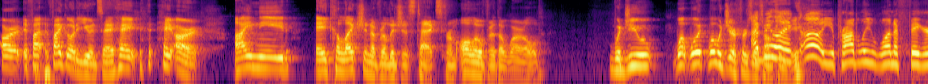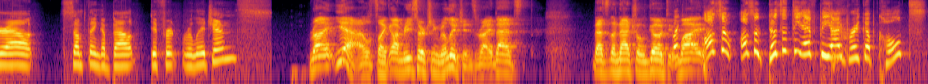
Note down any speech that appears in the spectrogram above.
Art, if I if I go to you and say, "Hey, hey, Art, I need a collection of religious texts from all over the world," would you? What what what would your first I'd be like, be? oh, you probably want to figure out something about different religions. Right? Yeah, it's like I'm researching religions. Right? That's that's the natural go-to. Like, Why? also, also, doesn't the FBI break up cults?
